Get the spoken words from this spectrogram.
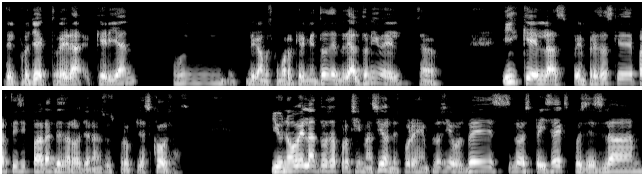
del proyecto. Era, querían un, digamos, como requerimiento de, alto nivel, y que las empresas que participaran desarrollaran sus propias cosas. Y uno ve las dos aproximaciones. Por ejemplo, si vos ves lo de SpaceX, pues es la,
